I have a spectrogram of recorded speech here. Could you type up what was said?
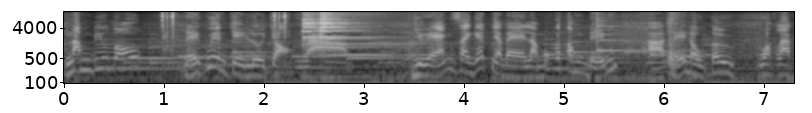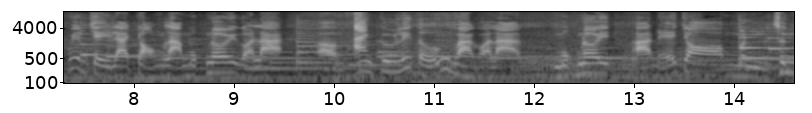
5 yếu tố để quý anh chị lựa chọn à, dự án Zyget Nhà Bè là một cái tâm điểm à, để đầu tư hoặc là quý anh chị là chọn là một nơi gọi là à, an cư lý tưởng và gọi là một nơi à, để cho mình sinh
